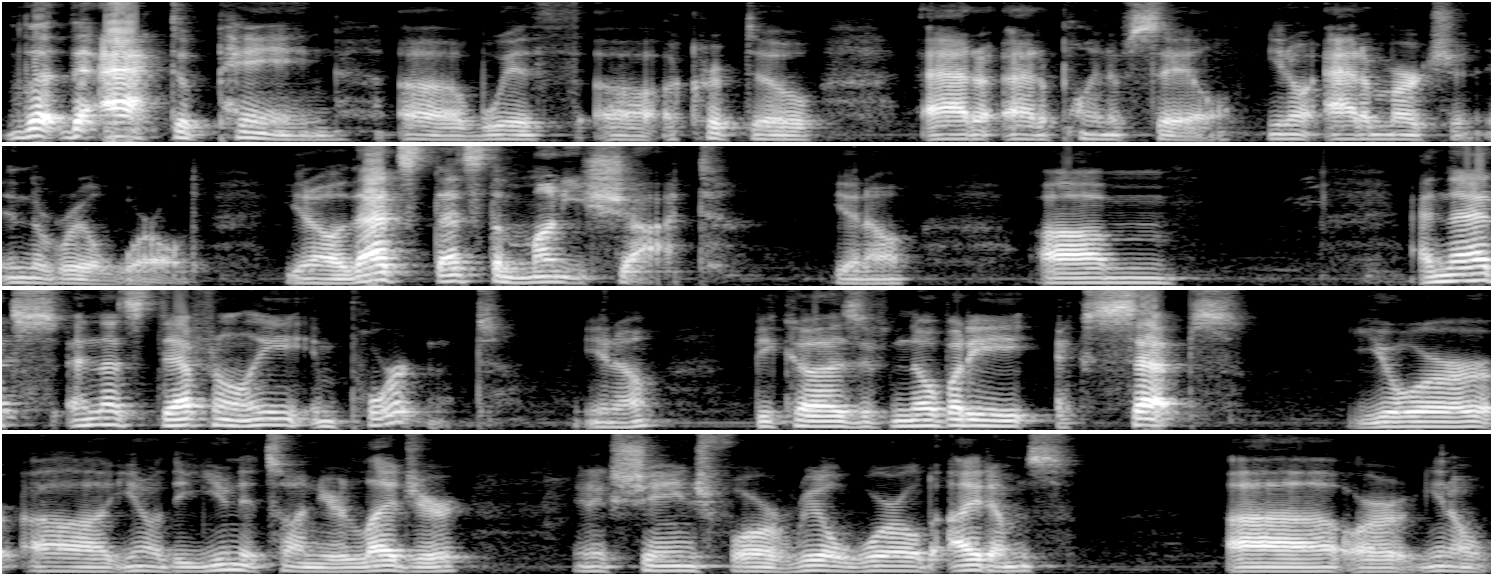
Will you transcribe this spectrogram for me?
the the act of paying uh, with a crypto at a, at a point of sale, you know, at a merchant in the real world. You know, that's that's the money shot, you know. Um, and that's and that's definitely important, you know, because if nobody accepts your uh, you know the units on your ledger in exchange for real world items uh, or you know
